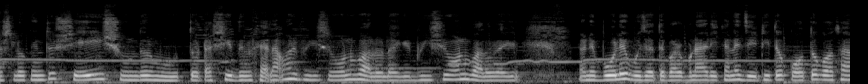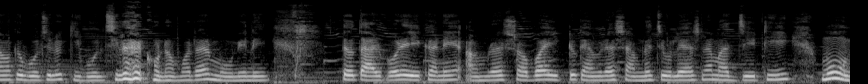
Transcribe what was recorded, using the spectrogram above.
আসলো কিন্তু সেই সুন্দর মুহূর্তটা। সিঁদুর খেলা আমার ভীষণ ভালো লাগে, ভীষণ ভালো লাগে। মানে বলে বোঝাতে পারব না। আর এখানে জেঠি তো কত কথা আমাকে বলছিল, কি বলছিল এখন আমার আর মনে নেই। তো তারপরে এখানে আমরা সবাই একটু ক্যামেরার সামনে চলে আসলাম। আর জেঠি মুন,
